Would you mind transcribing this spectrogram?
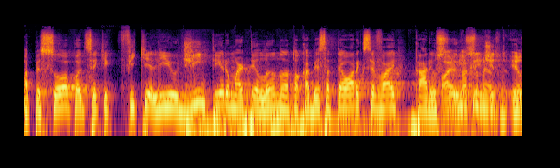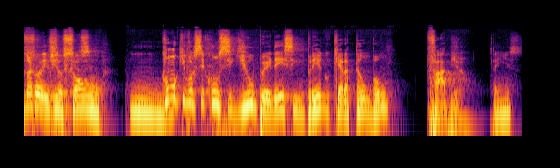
a pessoa pode ser que fique ali o dia inteiro martelando na tua cabeça até a hora que você vai. Cara, eu sou Olha, eu não acredito, mesmo. eu não sou acredito isso, eu que sou um, um- Como que você conseguiu perder esse emprego que era tão bom? Fábio. Tem isso.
